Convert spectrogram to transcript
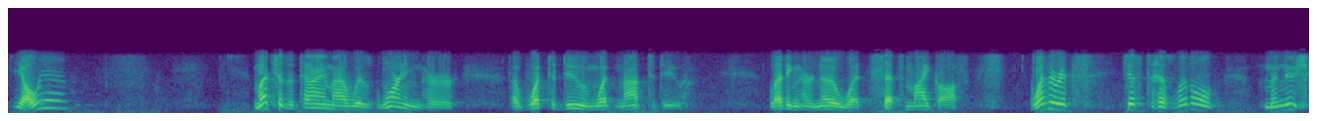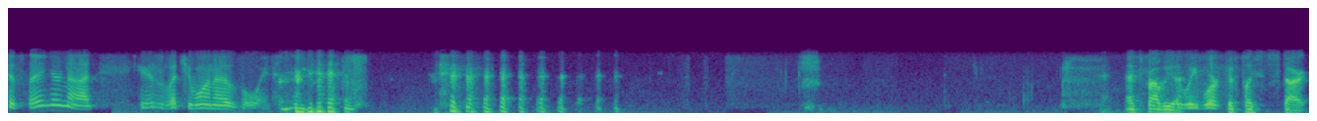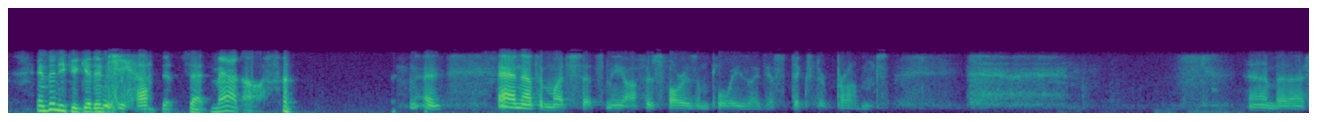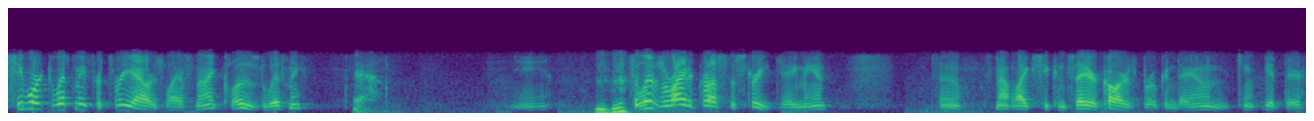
Yeah, Oh yeah. Much of the time, I was warning her of what to do and what not to do, letting her know what sets Mike off, whether it's just a little minutia thing or not. Here's what you want to avoid. That's probably a We work. good place to start. And then you could get into Yeah. that set Matt off. And nothing much sets me off as far as employees. I just fix their problems. Um, but uh, she worked with me for three hours last night. Closed with me. yeah. Yeah. hmm She lives right across the street, J man. So it's not like she can say her car's broken down and can't get there.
